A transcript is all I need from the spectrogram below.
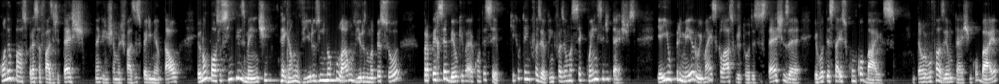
quando eu passo para essa fase de teste, né, que a gente chama de fase experimental, eu não posso simplesmente pegar um vírus e inocular um vírus numa pessoa para perceber o que vai acontecer. O que, que eu tenho que fazer? Eu tenho que fazer uma sequência de testes. E aí, o primeiro e mais clássico de todos esses testes é: eu vou testar isso com cobaias. Então, eu vou fazer um teste em cobaia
